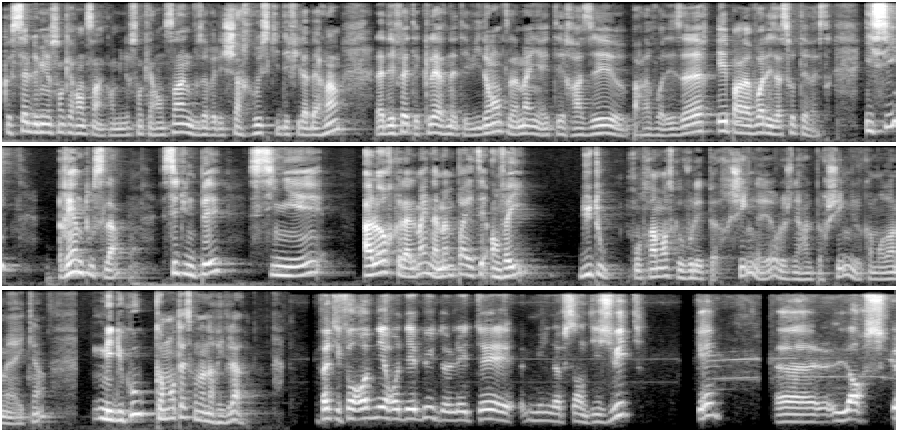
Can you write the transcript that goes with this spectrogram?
que celle de 1945. En 1945, vous avez les chars russes qui défilent à Berlin. La défaite est claire, nette, évidente. L'Allemagne a été rasée euh, par la voie des airs et par la voie des assauts terrestres. Ici, rien de tout cela. C'est une paix signée alors que l'Allemagne n'a même pas été envahie du tout, contrairement à ce que voulait Pershing d'ailleurs, le général Pershing, le commandant américain. Mais du coup, comment est-ce qu'on en arrive là? En fait, il faut revenir au début de l'été 1918, euh, lorsque,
